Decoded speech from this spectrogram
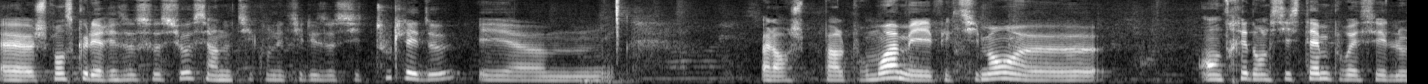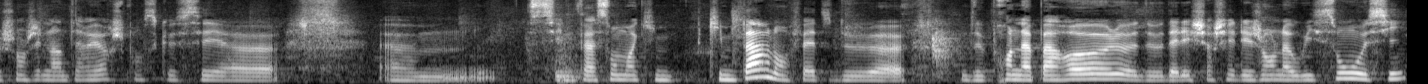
Euh, je pense que les réseaux sociaux, c'est un outil qu'on utilise aussi toutes les deux. Et euh, alors, je parle pour moi, mais effectivement, euh, entrer dans le système pour essayer de le changer de l'intérieur, je pense que c'est. euh, euh, une façon, moi, qui, me- parle, en fait, de, euh, de prendre la parole, d'aller chercher les gens là où ils sont aussi.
